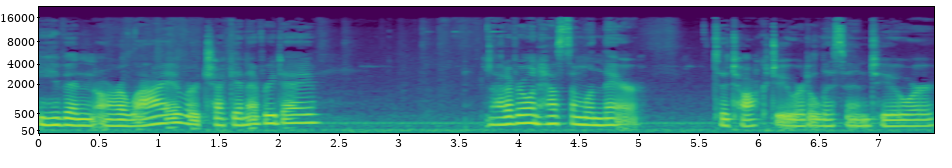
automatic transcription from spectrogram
even are alive or check in every day. Not everyone has someone there to talk to or to listen to or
